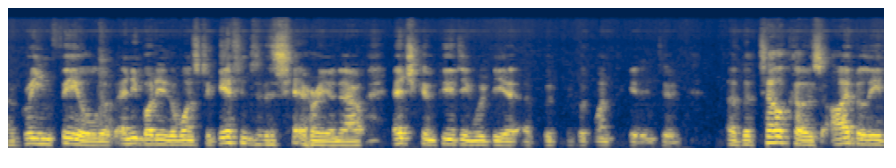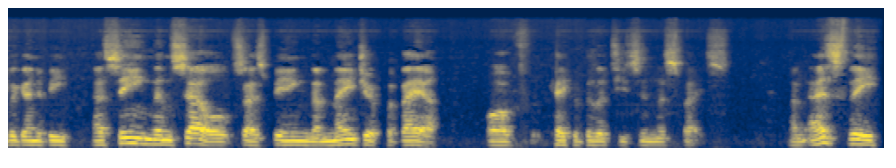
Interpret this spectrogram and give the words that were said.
a green field of anybody that wants to get into this area now. Edge computing would be a, a, good, a good, one to get into. Uh, the telcos, I believe, are going to be uh, seeing themselves as being the major purveyor of capabilities in this space. Um, as the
